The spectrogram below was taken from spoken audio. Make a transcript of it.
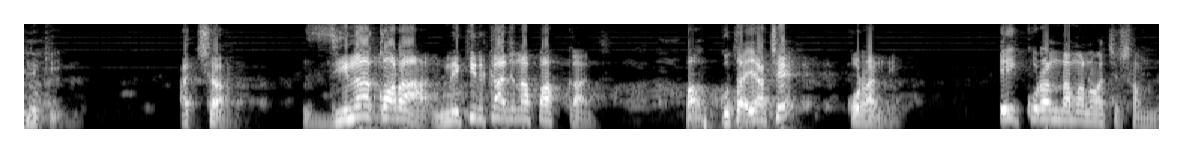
নেকি? আচ্ছা জিনা করা নেকির কাজ না পাপ কাজ? পাপ কোথায় আছে? কোরআনে। এই কোরআন নামানো আছে সামনে।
